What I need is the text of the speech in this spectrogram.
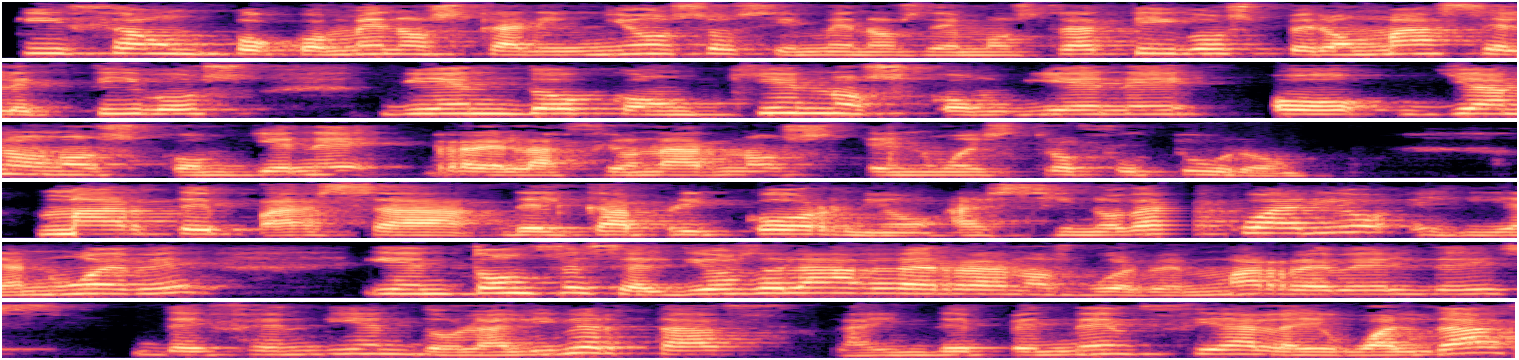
quizá un poco menos cariñosos y menos demostrativos, pero más selectivos, viendo con quién nos conviene o ya no nos conviene relacionarnos en nuestro futuro. Marte pasa del Capricornio al signo de Acuario el día 9 y entonces el dios de la guerra nos vuelve más rebeldes defendiendo la libertad, la independencia, la igualdad,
